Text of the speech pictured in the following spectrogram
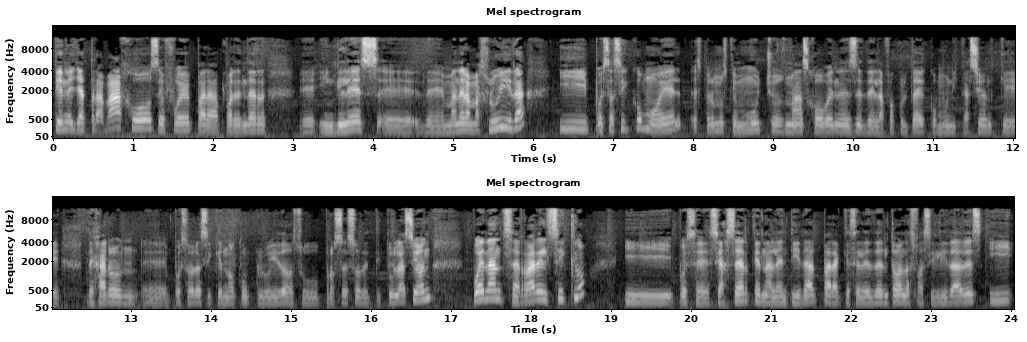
tiene ya trabajo, se fue para aprender inglés de manera más fluida y pues así como él, esperemos que muchos más jóvenes de, la Facultad de Comunicación que dejaron eh, pues ahora sí que no concluido su proceso de titulación puedan cerrar el ciclo y pues se acerquen a la entidad para que se les den todas las facilidades y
